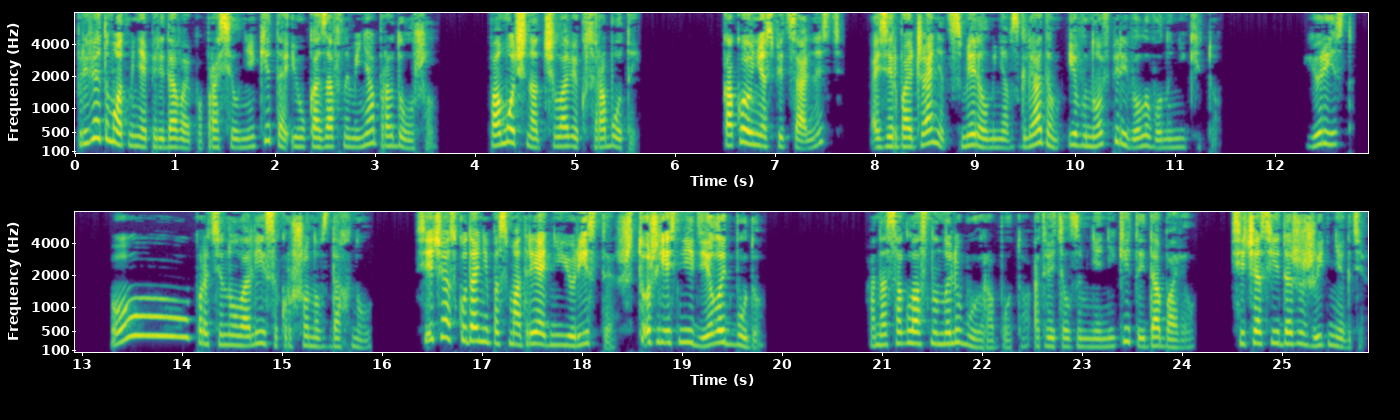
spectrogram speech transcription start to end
«Привет ему от меня передавай», — попросил Никита и, указав на меня, продолжил. «Помочь надо человеку с работой». «Какой у нее специальность?» Азербайджанец смерил меня взглядом и вновь перевел его на Никиту. «Юрист». «О-о-о!» — протянул Али и сокрушенно вздохнул. Сейчас куда ни посмотри одни юристы. Что ж я с ней делать буду? Она согласна на любую работу, ответил за меня Никита и добавил. Сейчас ей даже жить негде.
